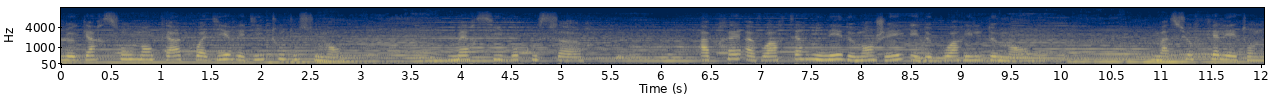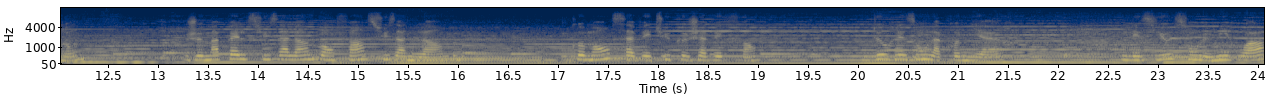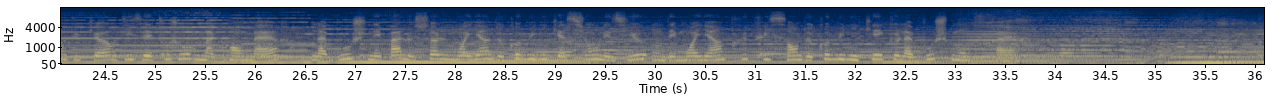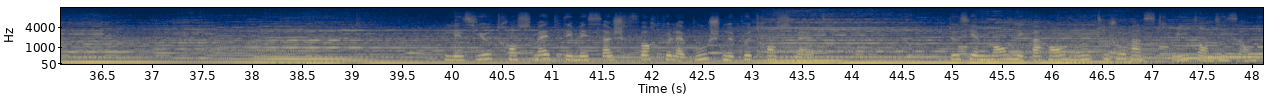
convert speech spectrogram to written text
Le garçon manqua quoi dire et dit tout doucement. Merci beaucoup sœur. Après avoir terminé de manger et de boire il demande. M'assure quel est ton nom? Je m'appelle Suzanne Limbe enfin Suzanne Limbe. Comment savais-tu que j'avais faim? Deux raisons la première. Les yeux sont le miroir du cœur disait toujours ma grand-mère, la bouche n'est pas le seul moyen de communication les yeux ont des moyens plus puissants de communiquer que la bouche mon frère. Les yeux transmettent des messages forts que la bouche ne peut transmettre. Deuxièmement mes parents m'ont toujours instruite en disant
